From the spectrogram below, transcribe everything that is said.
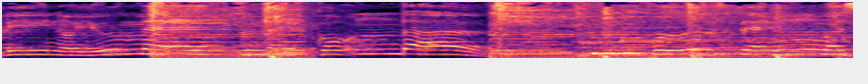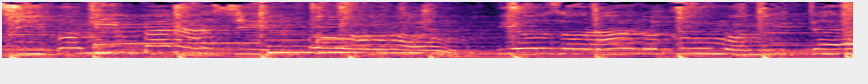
りの夢詰め込んだ風船はしぼみ話、oh、夜空の雲みたい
